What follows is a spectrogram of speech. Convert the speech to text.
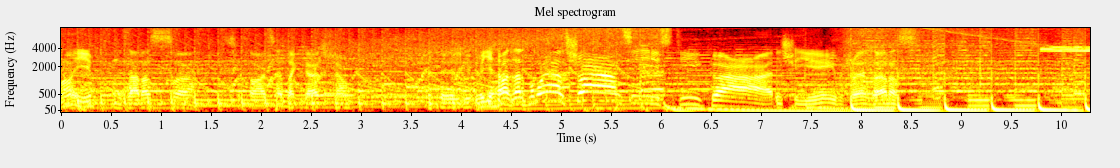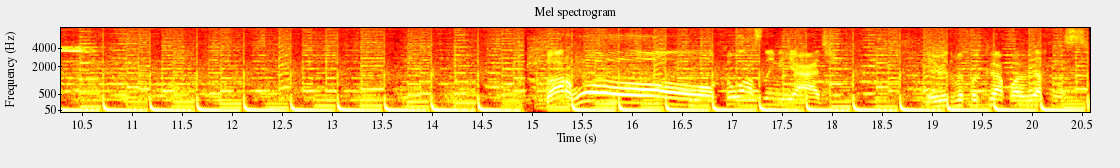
Ну і зараз е, ситуація така, що Відіграв зараз момент, шанс і стійка. Є вже зараз. Дарго! Класний м'яч. І від ВПК поверхність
